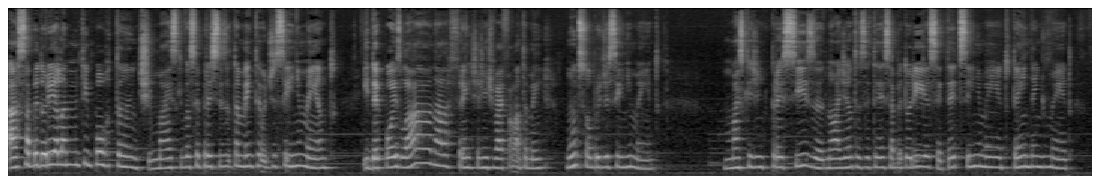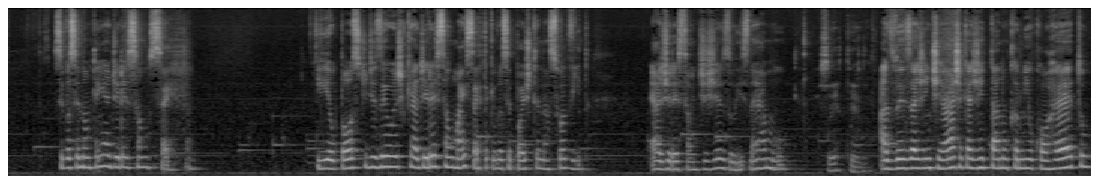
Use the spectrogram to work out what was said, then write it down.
a sabedoria ela é muito importante, mas que você precisa também ter o discernimento. E depois lá na frente a gente vai falar também muito sobre o discernimento mas que a gente precisa, não adianta você ter sabedoria, você ter discernimento, ter entendimento, se você não tem a direção certa. E eu posso te dizer hoje que a direção mais certa que você pode ter na sua vida é a direção de Jesus, né, amor? Com certeza. Às vezes a gente acha que a gente está no caminho correto,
